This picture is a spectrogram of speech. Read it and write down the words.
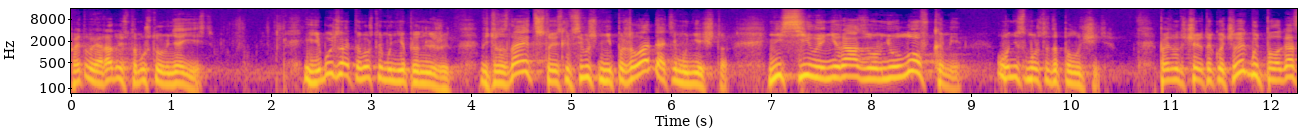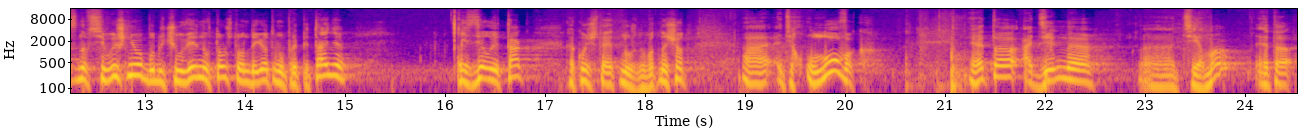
Поэтому я радуюсь тому, что у меня есть и не будет желать того, что ему не принадлежит. Ведь он знает, что если Всевышний не пожелает дать ему нечто, ни силой, ни разумом, ни уловками, он не сможет это получить. Поэтому такой человек будет полагаться на Всевышнего, будучи уверенным в том, что он дает ему пропитание и сделает так, как он считает нужным. Вот насчет э, этих уловок, это отдельная э, тема. Это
